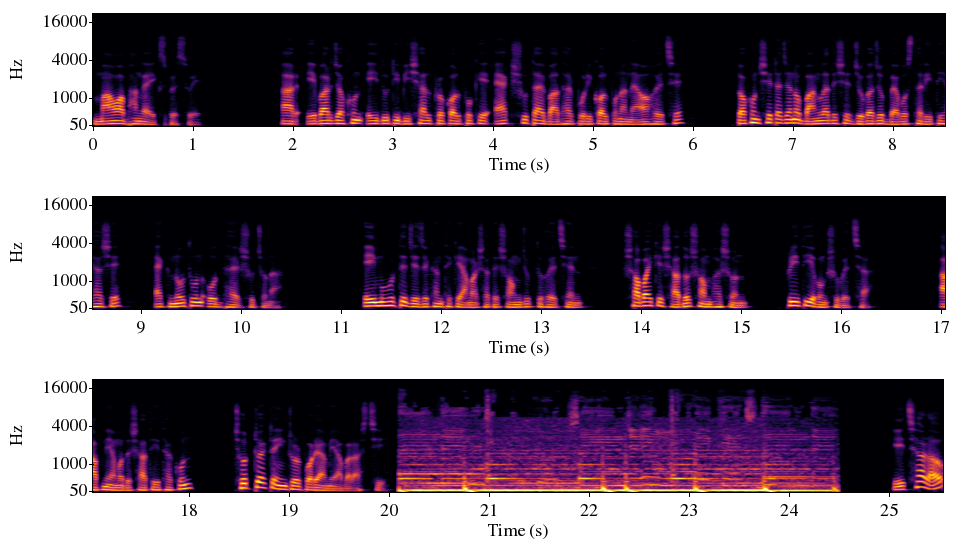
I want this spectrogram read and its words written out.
মাওয়া ভাঙ্গা এক্সপ্রেসওয়ে। আর এবার যখন এই দুটি বিশাল প্রকল্পকে এক সুতায় বাঁধার পরিকল্পনা নেওয়া হয়েছে, তখন সেটা যেন বাংলাদেশের যোগাযোগ ব্যবস্থার ইতিহাসে এক নতুন অধ্যায়ের সূচনা। এই মুহূর্তে যে যেখান থেকে আমার সাথে সংযুক্ত হয়েছেন, সবাইকে সাদো সম্ভাষণ, প্রীতি এবং শুভেচ্ছা। আপনি আমাদের সাথেই থাকুন। ছোট্ট একটা ইন্টোর পরে আমি আবার আসছি। এছাড়াও,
